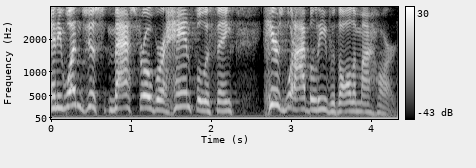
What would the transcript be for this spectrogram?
And he wasn't just master over a handful of things. Here's what I believe with all of my heart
